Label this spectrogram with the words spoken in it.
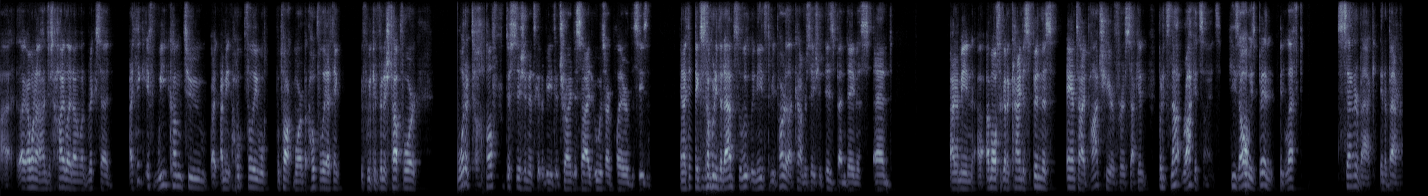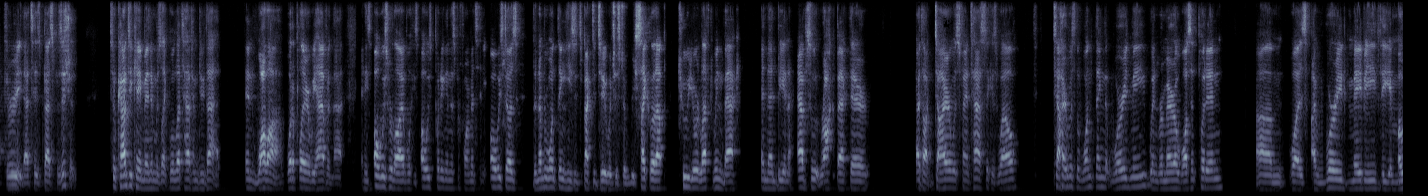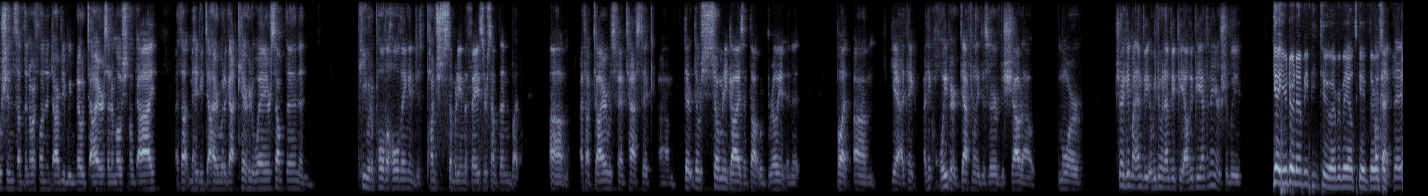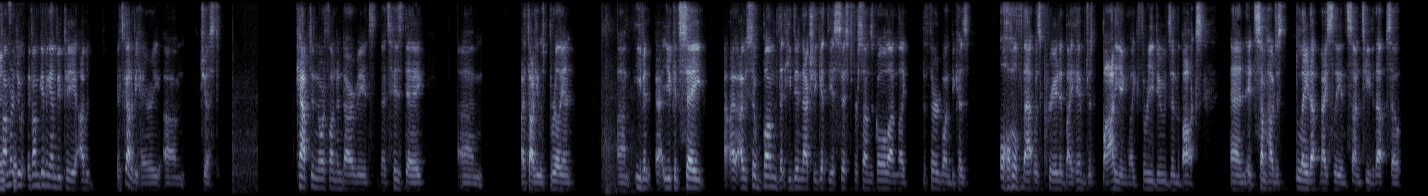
I, I want to just highlight on what Rick said. I think if we come to, I, I mean, hopefully we'll we'll talk more, but hopefully I think if we can finish top four, what a tough decision it's going to be to try and decide who is our player of the season. And I think somebody that absolutely needs to be part of that conversation is Ben Davies. And I mean, uh, I'm also going to kind of spin this anti Poch here for a second, but it's not rocket science. He's always been left center back in a back three. That's his best position. So Conte came in and was like, well, let's have him do that. And voila, what a player we have in that. And he's always reliable. He's always putting in this performance, and he always does the number one thing he's expected to, which is to recycle it up to your left wing back and then be an absolute rock back there. I thought Dier was fantastic as well. Dier was the one thing that worried me when Romero wasn't put in. Um, was I worried maybe the emotions of the North London Derby? We know Dier's an emotional guy. I thought maybe Dier would have got carried away or something, and he would have pulled a holding and just punched somebody in the face or something. But um, I thought Dier was fantastic. Um, there, there were so many guys I thought were brilliant in it, but um, yeah, I think I think Højbjerg definitely deserved a shout out more. Should I give my MVP? Are we doing MVP, LVP, Anthony, or should we? Yeah, you're doing MVP too. Everybody else gave theirs. Okay, the if I'm gonna do, if I'm giving MVP, I would, it's got to be Harry. Um, just captain North London Derby. It's that's his day. Um, I thought he was brilliant. Um, even uh, you could say I, I was so bummed that he didn't actually get the assist for Son's goal on like the third one because all of that was created by him just bodying like three dudes in the box, and it somehow just laid up nicely and Son teed it up. So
